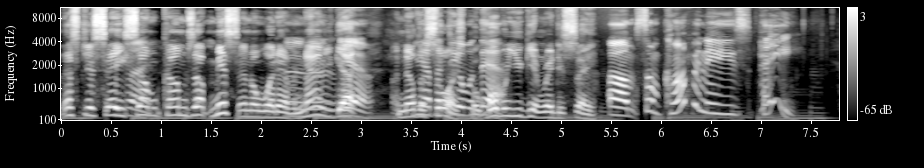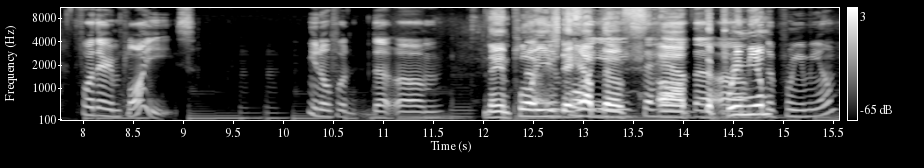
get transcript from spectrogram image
let's just say something comes up missing or whatever. Now you Mhm, got yeah. another have to source. But what were you getting ready to say? um some companies pay for their employees you know for the um The the employees that have the employees to uh, have the, uh, premium. the premium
